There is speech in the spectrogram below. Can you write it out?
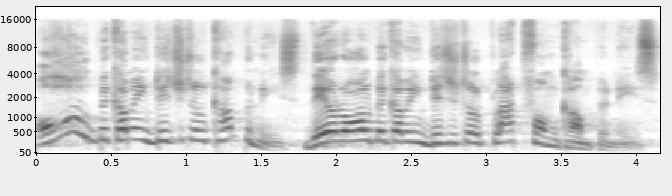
all becoming digital companies. They are all becoming digital platform companies.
